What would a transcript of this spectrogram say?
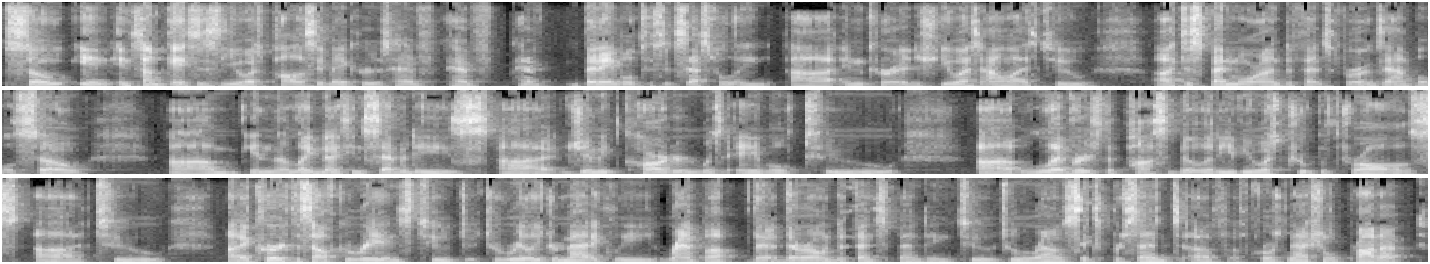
so in, in some cases, the U.S. policymakers have, have, have been able to successfully uh, encourage U.S. allies to, uh, to spend more on defense, for example. So um, in the late 1970s, uh, Jimmy Carter was able to uh, leverage the possibility of U.S. troop withdrawals uh, to uh, encourage the South Koreans to, to, to, really dramatically ramp up their, their own defense spending to, to around 6% of, of gross national product.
